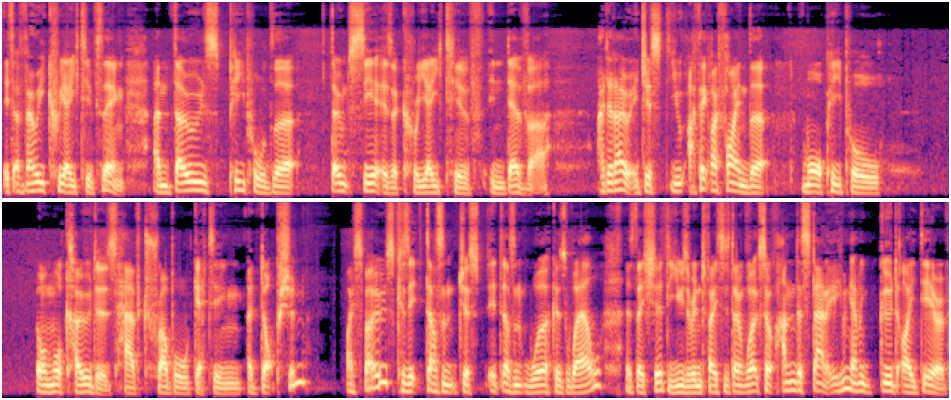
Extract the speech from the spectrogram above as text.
it's a very creative thing. And those people that don't see it as a creative endeavor, I don't know, it just you I think I find that more people or more coders have trouble getting adoption I suppose, because it doesn't just it doesn't work as well as they should. The user interfaces don't work. So understanding, even having a good idea of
